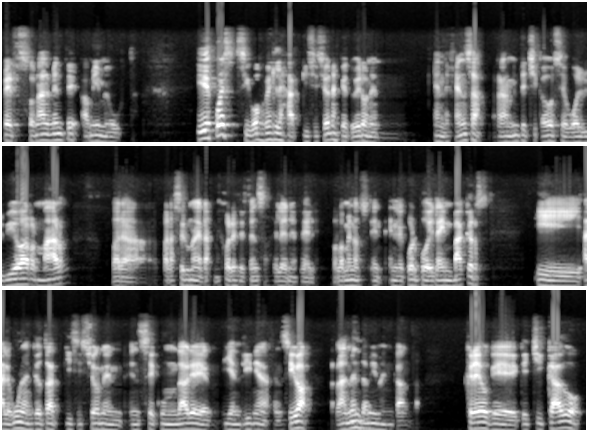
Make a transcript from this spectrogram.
personalmente a mí me gusta. Y después, si vos ves las adquisiciones que tuvieron en, en defensa, realmente Chicago se volvió a armar para, para ser una de las mejores defensas del NFL, por lo menos en, el cuerpo de linebackers y alguna que otra adquisición en, secundaria y en línea defensiva, realmente a mí me encanta. Creo que, Chicago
